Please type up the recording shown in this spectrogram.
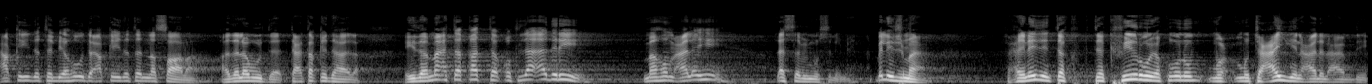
عقيدة اليهود وعقيدة النصارى. هذا لابد تعتقد هذا. إذا ما اعتقدت قلت لا أدري ما هم عليه لست بمسلمين. بالإجماع. فحينئذ تكفيره يكون متعين على العبد.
